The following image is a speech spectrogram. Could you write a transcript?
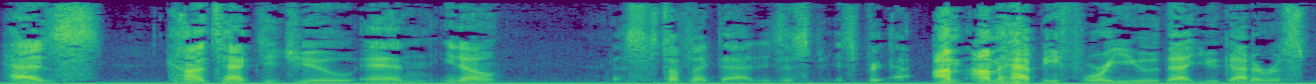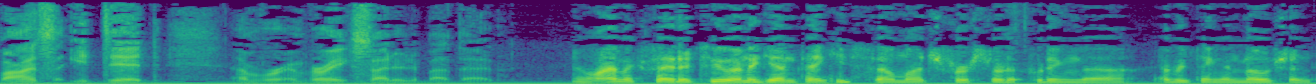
has contacted you and you know stuff like that. It's just it's pre- I'm I'm happy for you that you got a response that you did. I'm, I'm very excited about that. No, I'm excited too. And again, thank you so much for sort of putting the everything in motion.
